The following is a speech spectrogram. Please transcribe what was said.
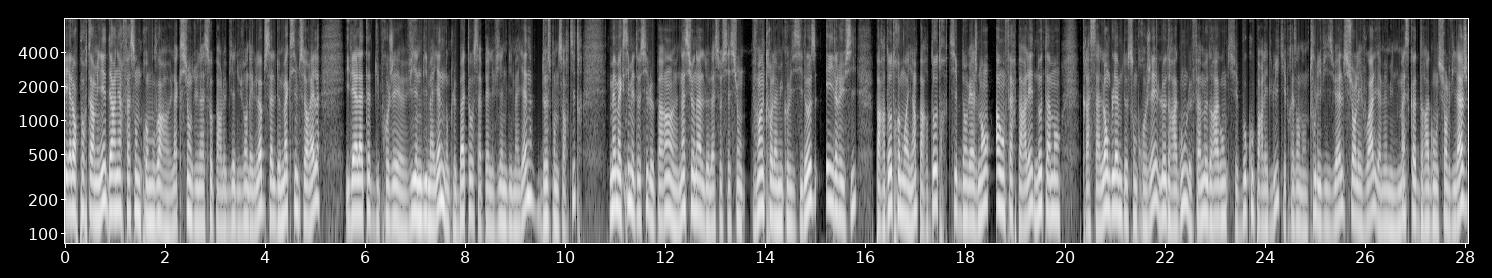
Et alors pour terminer, dernière façon de promouvoir euh, l'action du asso par le biais du Vendée Globe, celle de Maxime Sorel. Il est à la tête du projet euh, VNB Mayenne, donc le bateau s'appelle VNB Mayenne, deux sponsors titres. Mais Maxime est aussi le parrain euh, national de l'association Vaincre la mucoviscidose et il réussit par d'autres moyens, par d'autres types d'engagements à en faire parler, notamment grâce à l'emblème de son projet, le dragon, le fameux dragon qui fait beaucoup parler de lui, qui est présent dans tous les visuels, sur les voiles, il y a même une mascotte dragon sur le village.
